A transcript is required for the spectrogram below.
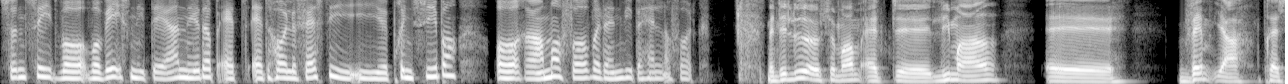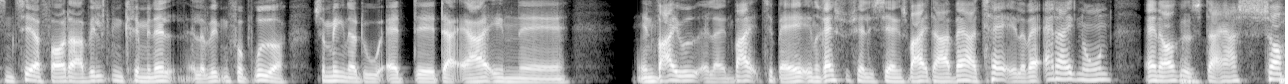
sådan set, hvor, hvor væsentligt det er netop at, at holde fast i, i øh, principper og rammer for, hvordan vi behandler folk. Men det lyder jo som om, at øh, lige meget øh, hvem jeg præsenterer for dig, hvilken kriminel eller hvilken forbryder, så mener du, at øh, der er en... Øh, en vej ud, eller en vej tilbage, en resocialiseringsvej, der er værd at tage, eller hvad? Er der ikke nogen, Anne Ockels, der er så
